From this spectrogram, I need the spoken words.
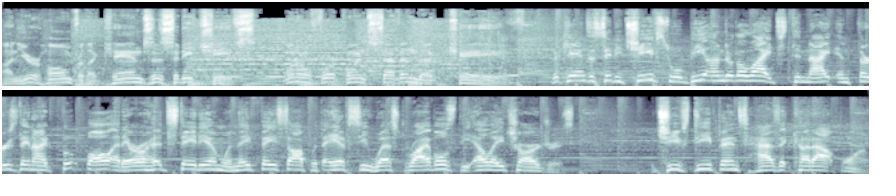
on your home for the Kansas City Chiefs. 104.7 The Cave. The Kansas City Chiefs will be under the lights tonight in Thursday night football at Arrowhead Stadium when they face off with AFC West rivals, the LA Chargers. The Chiefs defense has it cut out for them.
